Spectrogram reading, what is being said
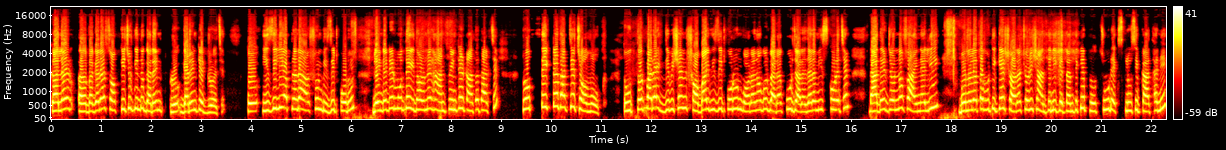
কালার বাগেরা সবকিছুর কিন্তু গ্যারেন্টেড রয়েছে। তো ইজিলি আপনারা আসুন ভিজিট করুন। ব্লেন্ডেড এর মধ্যে এই ধরনের হ্যান্ড প্রিন্টের কাঁথা থাকছে। প্রত্যেকটা থাকছে চমক। তো উত্তরপাড়া এক্সিবিশন সবাই ভিজিট করুন। বরানগর, ব্যারাকপুর, যারা যারা মিস করেছেন, তাদের জন্য ফাইনালি বনলতা বুটিকের সরাসরি শান্তিনিকেতন থেকে প্রচুর এক্সক্লুসিভ কাঁথা নিয়ে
